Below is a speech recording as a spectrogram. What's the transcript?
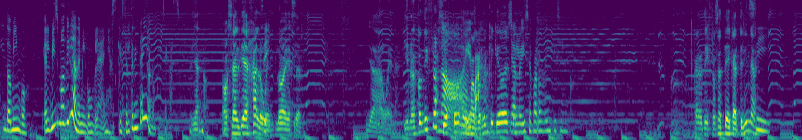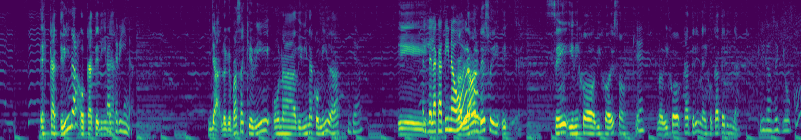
Domingo. El mismo día de mi cumpleaños, que es el 31, por si acaso. Ya. O sea, el día de Halloween Sí. lo vais a hacer. Ya, buena. Y no es con disfraz, No, ¿cierto? No me acuerdo paja. en qué quedó eso. Ya lo hice para los 25. Cuando te disfrazaste de Catrina. Sí, ¿Es Catrina o Caterina? Catrina. Ya, lo que pasa es que vi una divina comida Ya. y. El de la Catina Oro. Hablaban de eso y, y- sí, y dijo, dijo eso. ¿Qué? No dijo Catrina, dijo Caterina. ¿Quizás se equivocó?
